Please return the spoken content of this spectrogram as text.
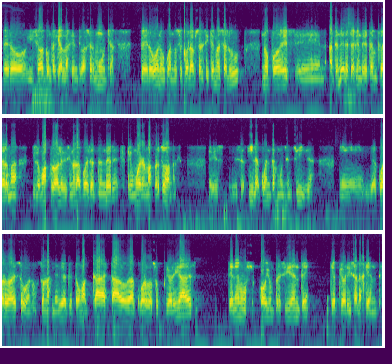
pero y se va a contagiar la gente, va a ser mucha. Pero bueno, cuando se colapsa el sistema de salud, no podés eh, atender a esa gente que está enferma y lo más probable es que si no la podés atender es que mueran más personas. Es, es así, la cuenta es muy sencilla. Eh, y de acuerdo a eso, bueno, son las medidas que toma cada estado de acuerdo a sus prioridades. Tenemos hoy un presidente que prioriza a la gente.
